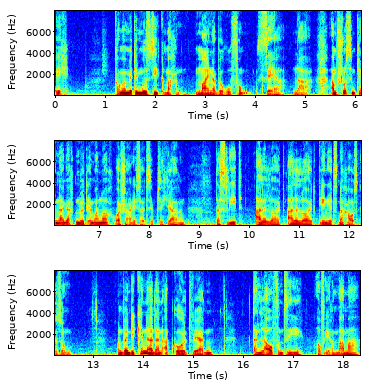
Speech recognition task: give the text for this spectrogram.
Ich komme mit dem Musikmachen meiner Berufung sehr nahe. Am Schluss im Kindergarten wird immer noch, wahrscheinlich seit 70 Jahren, das Lied Alle Leute, alle Leute gehen jetzt nach Haus gesungen. Und wenn die Kinder dann abgeholt werden, dann laufen sie auf ihre Mama,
